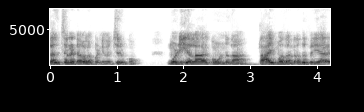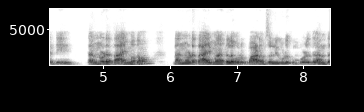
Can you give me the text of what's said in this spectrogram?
கல்ச்சரை டெவலப் பண்ணி வச்சிருக்கோம். மொழி எல்லாருக்கும் ஒண்ணுதான். தாய் மதம்ன்றது பெரியாரிட்டி தன்னோட தாய் மதம் தன்னோட தாய் மதத்துல ஒரு பாடம் சொல்லி கொடுக்கும் பொழுது அந்த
